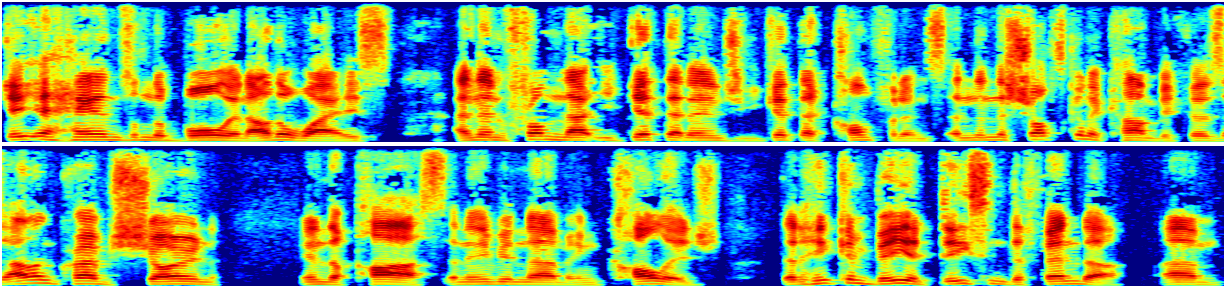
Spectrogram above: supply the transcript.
get your hands on the ball in other ways. And then from that, you get that energy, you get that confidence, and then the shot's going to come because Allen Crabbe's shown in the past and even um, in college that he can be a decent defender. Um,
